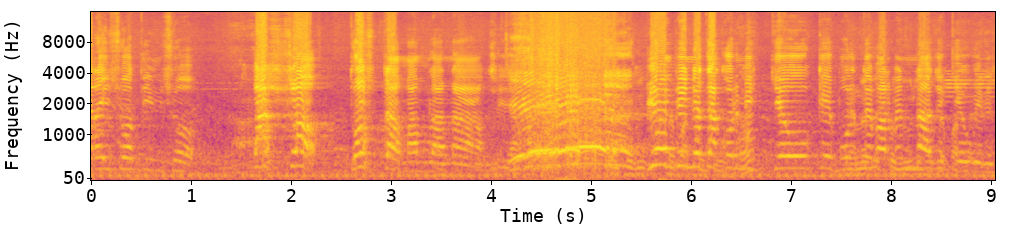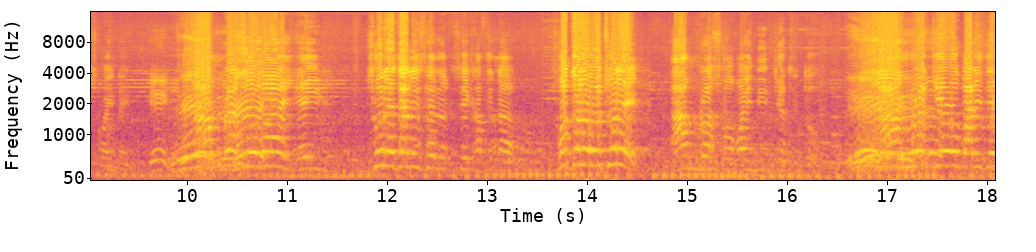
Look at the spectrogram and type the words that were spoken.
আড়াইশো তিনশো পাঁচশো দশটা মামলা না আছে। বিএনপি নেতা কর্মী কেউ কে বলতে পারবেন না যে কেউ এরেস হয় নাই। আমরা সবাই এই সরে জানি শেখ হাসিনা সতেরো বছরে আমরা সবাই নির্যাতিত। আমরা কেউ বাড়িতে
